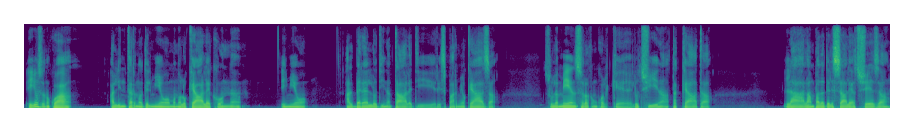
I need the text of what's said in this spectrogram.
E io sono qua all'interno del mio monolocale con il mio alberello di Natale di risparmio casa, sulla mensola con qualche lucina attaccata, la lampada del sale accesa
